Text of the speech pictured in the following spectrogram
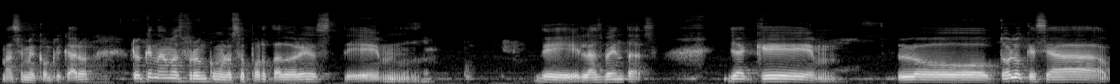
más se me complicaron, creo que nada más fueron como los aportadores de, de las ventas ya que lo, todo lo que sea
